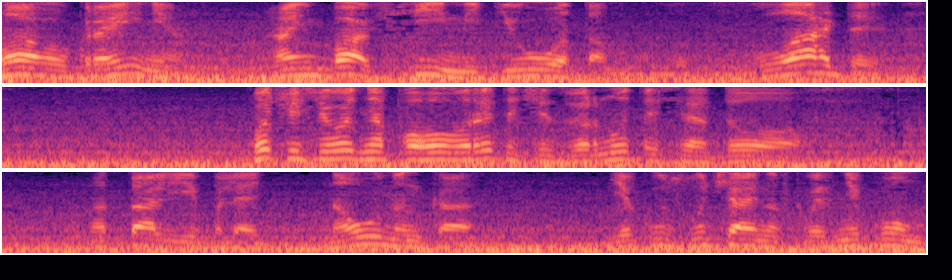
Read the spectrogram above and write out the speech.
Слава Україні! Ганьба всім ідіотам влади. Хочу сьогодні поговорити чи звернутися до Наталії, блядь, Науменка, яку случайно сквозняком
